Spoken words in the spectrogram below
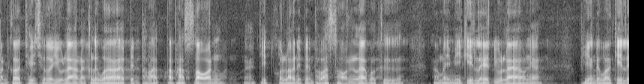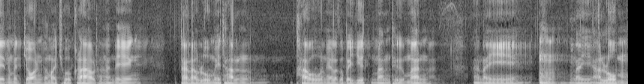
มันก็เฉยๆอยู่แล้วนะเขาเรียกว่าเป็นประพัดสอนนะจิตคนเราเนี่ยเป็นประพัดสอนแล้วก็คือ ไม่มีกิเลสอยู่แล้วเนี่ย เพียงแต่ว่ากิเลสมันจรเข้ามาชั่วคราวเท่านั้นเอง แต่เรารู้ไม่ทันเขาเนี่ยเราก็ไปยึดมั่นถือมั่นในในอารมณ์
